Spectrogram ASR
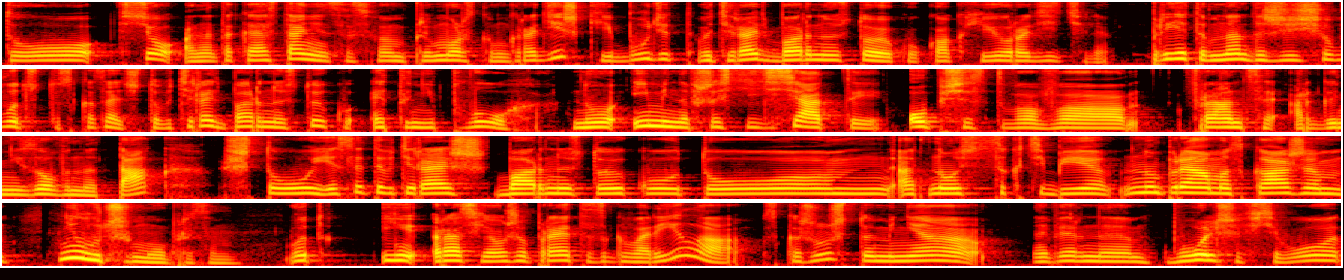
то все, она такая останется в своем приморском городишке и будет вытирать барную стойку, как ее родители. При этом надо же еще вот что сказать, что вытирать барную стойку – это неплохо. Но именно в 60-е общество в Франции организовано так, что если ты вытираешь барную стойку, то относится к тебе, ну, прямо скажем, не лучшим образом. Вот и раз я уже про это заговорила, скажу, что меня, наверное, больше всего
